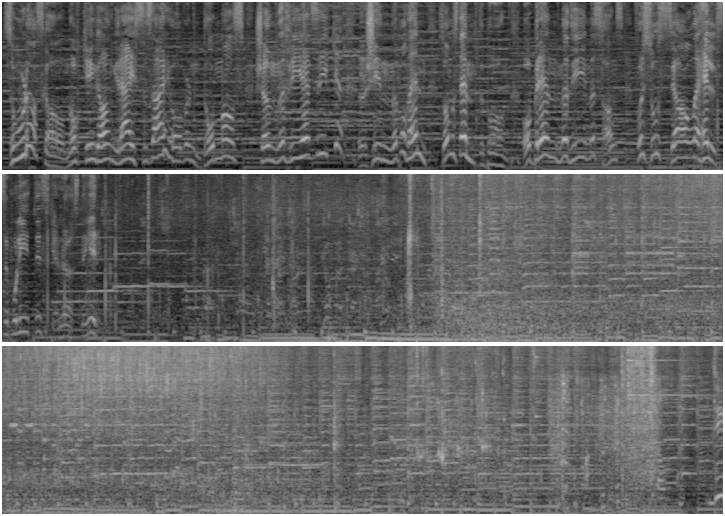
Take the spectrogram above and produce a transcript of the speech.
Sola skal nok en gang reise seg over Donalds skjønne frihetsrike, skinne på den som stemte på han, og brenne de med sans for sosiale helsepolitiske løsninger.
